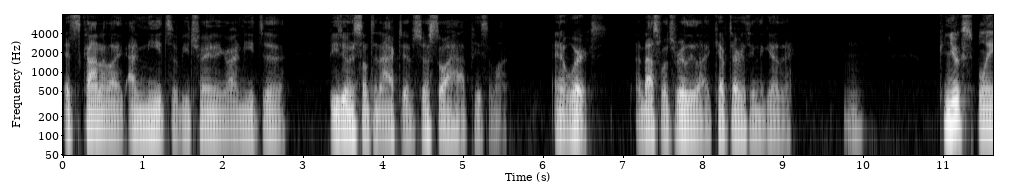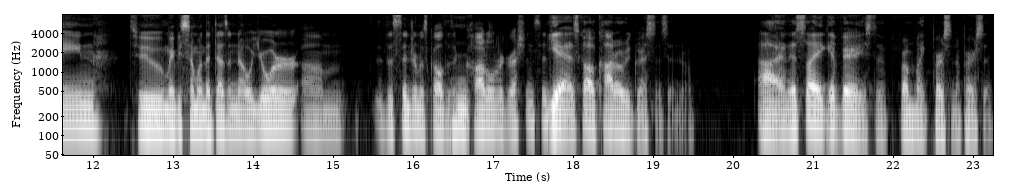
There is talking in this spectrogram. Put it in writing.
it's kind of like I need to be training or I need to be doing something active just so I have peace of mind, and it works. And that's what's really like kept everything together. Can you explain to maybe someone that doesn't know your um, the syndrome is called is it Mhm. caudal regression syndrome? Yeah, it's called caudal regression syndrome, uh, and it's like it varies to, from like person to person,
